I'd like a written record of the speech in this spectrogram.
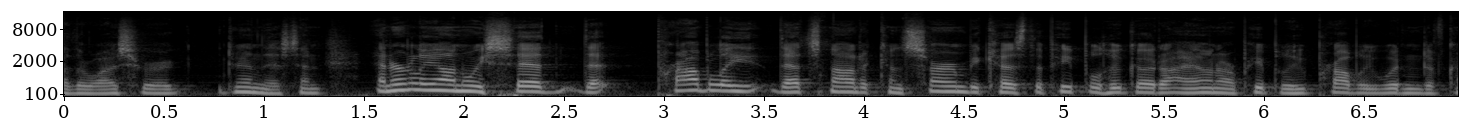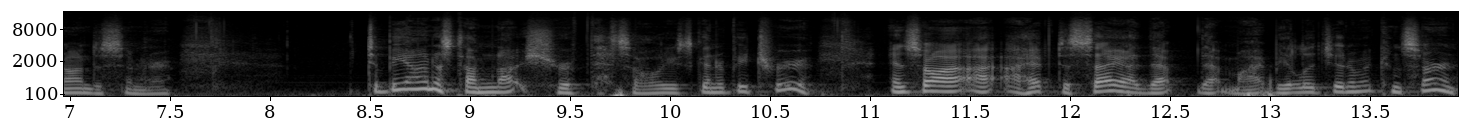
otherwise who are doing this. And and early on we said that probably that's not a concern because the people who go to Iona are people who probably wouldn't have gone to seminary. to be honest, I'm not sure if that's always going to be true. And so I, I have to say that that might be a legitimate concern.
